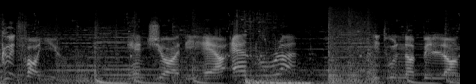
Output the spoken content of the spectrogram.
Good for you. Enjoy the air and run. Will not be long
